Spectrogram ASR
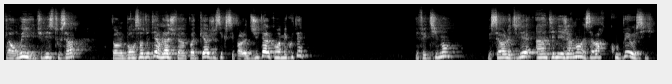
Alors oui, utilise tout ça dans le bon sens du terme. Là, je fais un podcast, je sais que c'est par le digital qu'on va m'écouter. Effectivement. Mais savoir l'utiliser intelligemment et savoir couper aussi.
